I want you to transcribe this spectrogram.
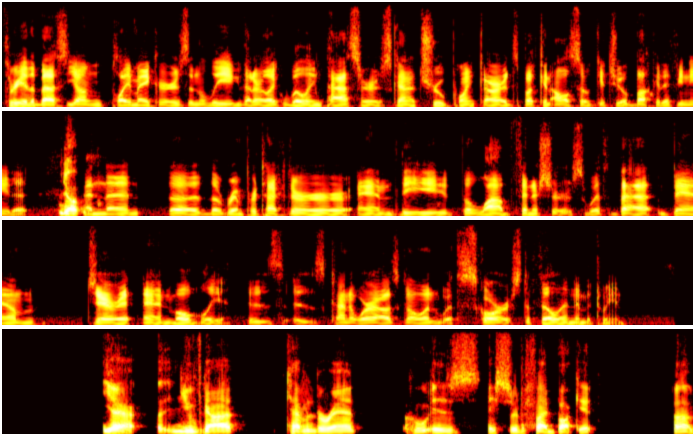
three of the best young playmakers in the league that are like willing passers, kind of true point guards, but can also get you a bucket if you need it Yep. and then the the rim protector and the the lob finishers with Bat, Bam, Jarrett, and Mobley is is kind of where I was going with scorers to fill in in between. yeah, you've got Kevin Durant, who is a certified bucket. Uh,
